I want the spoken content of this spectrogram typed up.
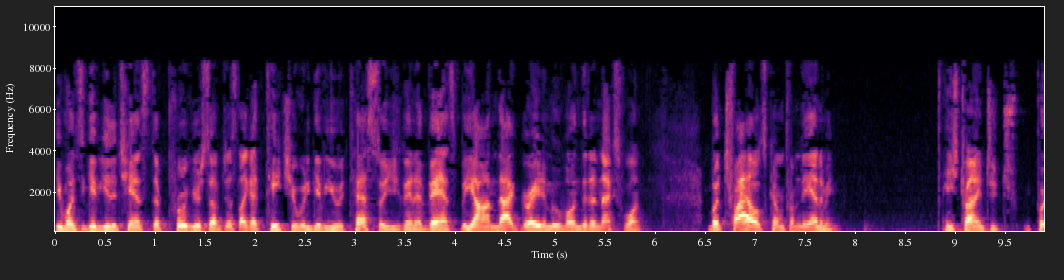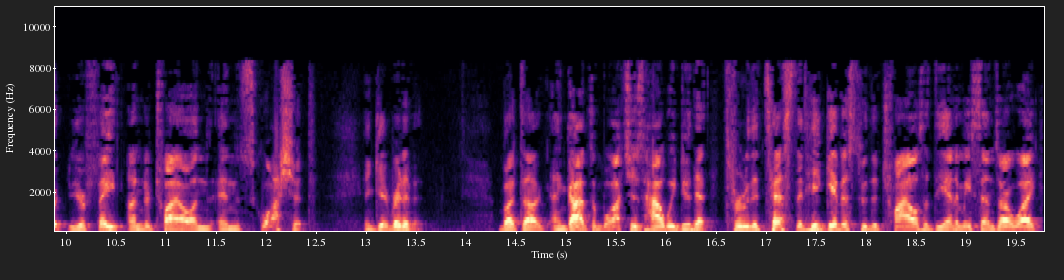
He wants to give you the chance to prove yourself, just like a teacher would give you a test so you can advance beyond that grade and move on to the next one. But trials come from the enemy. He's trying to tr- put your faith under trial and, and squash it. and get rid of it. But uh, and God watches how we do that through the tests that He gives us, through the trials that the enemy sends our way.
